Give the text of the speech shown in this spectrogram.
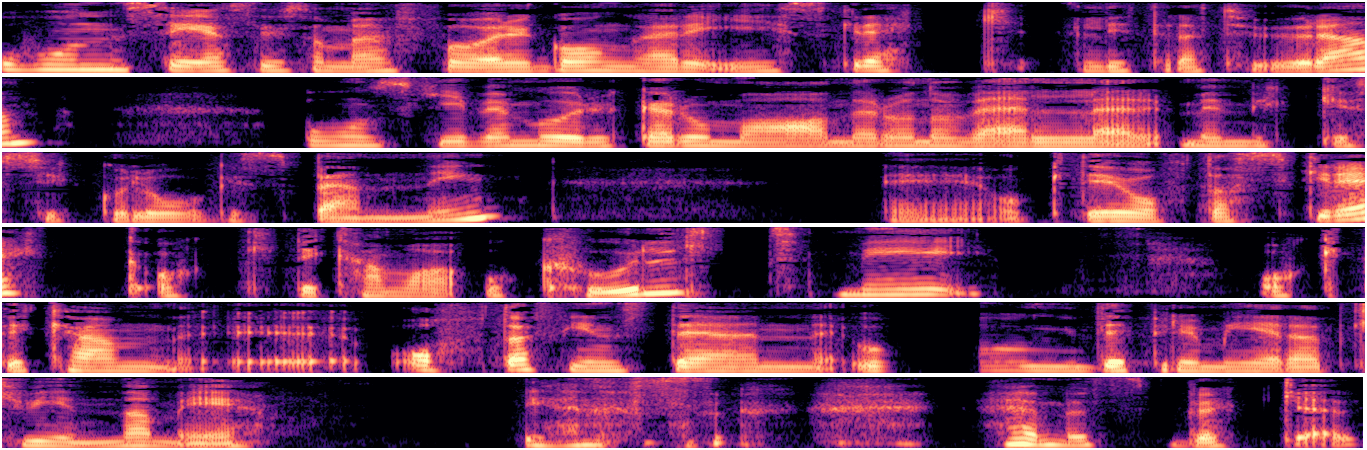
Och hon ser sig som en föregångare i skräcklitteraturen. Och hon skriver mörka romaner och noveller med mycket psykologisk spänning. Eh, och det är ofta skräck och det kan vara okult med och det kan, eh, ofta finns det en ung deprimerad kvinna med i hennes, hennes böcker.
